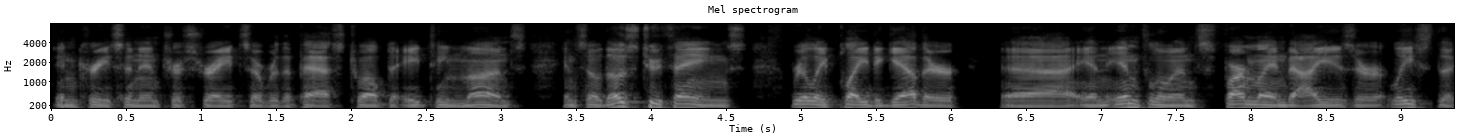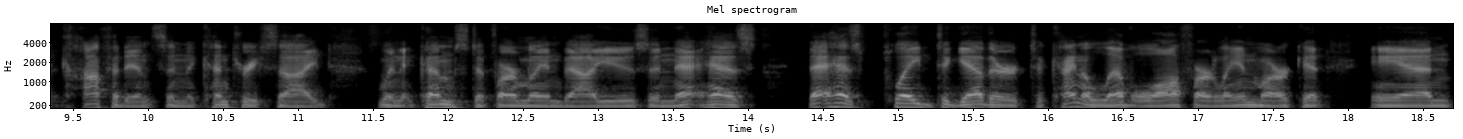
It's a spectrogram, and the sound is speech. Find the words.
increase in interest rates over the past 12 to 18 months, and so those two things really play together uh, and influence farmland values, or at least the confidence in the countryside when it comes to farmland values, and that has that has played together to kind of level off our land market. And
